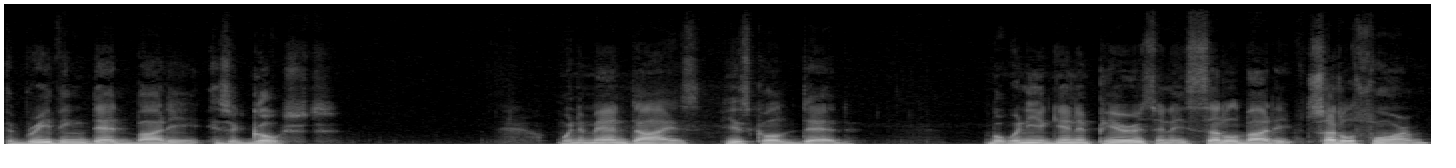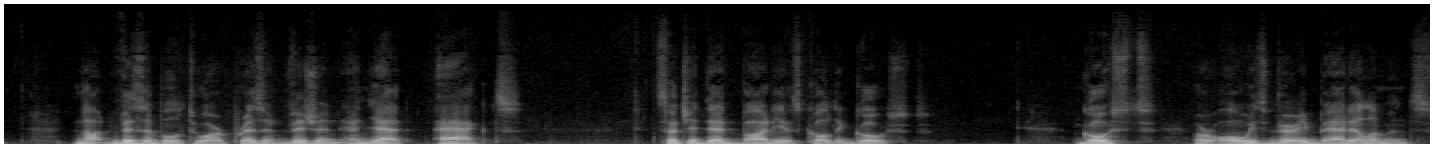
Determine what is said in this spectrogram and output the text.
the breathing dead body is a ghost. When a man dies, he is called dead. But when he again appears in a subtle body, subtle form, not visible to our present vision, and yet acts such a dead body is called a ghost. Ghosts are always very bad elements,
